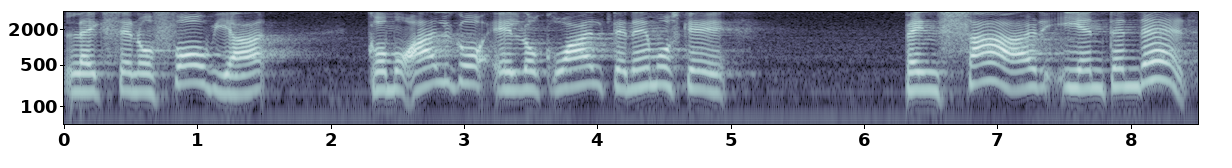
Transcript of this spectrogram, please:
la xenofobia como algo en lo cual tenemos que pensar y entender.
